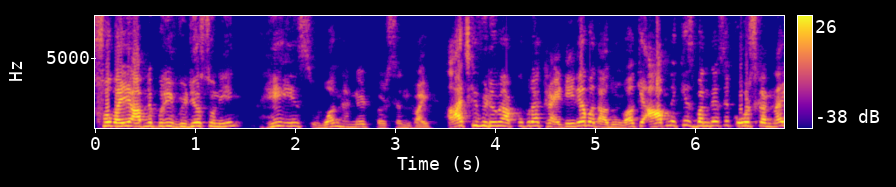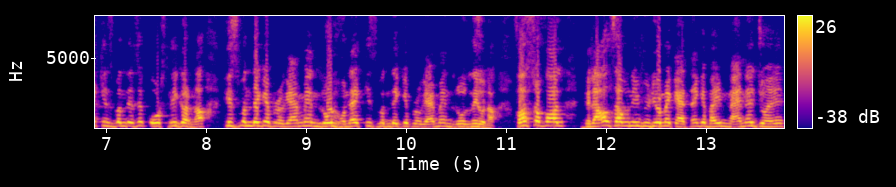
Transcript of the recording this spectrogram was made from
सो so, भाई, आपने पूरी वीडियो सुनी ही इज़ 100% राइट आज की वीडियो में आपको पूरा क्राइटेरिया बता दूँगा कि आपने किस बंदे से कोर्स करना है, किस बंदे से कोर्स नहीं करना, किस बंदे के प्रोग्राम में एनरोल होना है, किस बंदे के प्रोग्राम में एनरोल नहीं होना। फ़र्स्ट ऑफ़ ऑल बिलाल साहब ने वीडियो में कहते हैं कि भाई मैंने जो है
